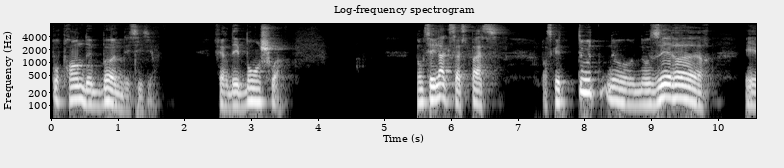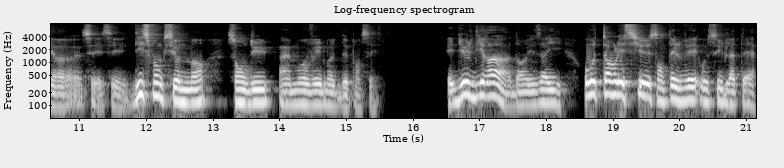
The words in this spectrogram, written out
pour prendre de bonnes décisions, faire des bons choix. Donc c'est là que ça se passe, parce que toutes nos, erreurs et euh, ces, dysfonctionnements sont dus à un mauvais mode de pensée. Et Dieu le dira dans Ésaïe, autant les cieux sont élevés au-dessus de la terre,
